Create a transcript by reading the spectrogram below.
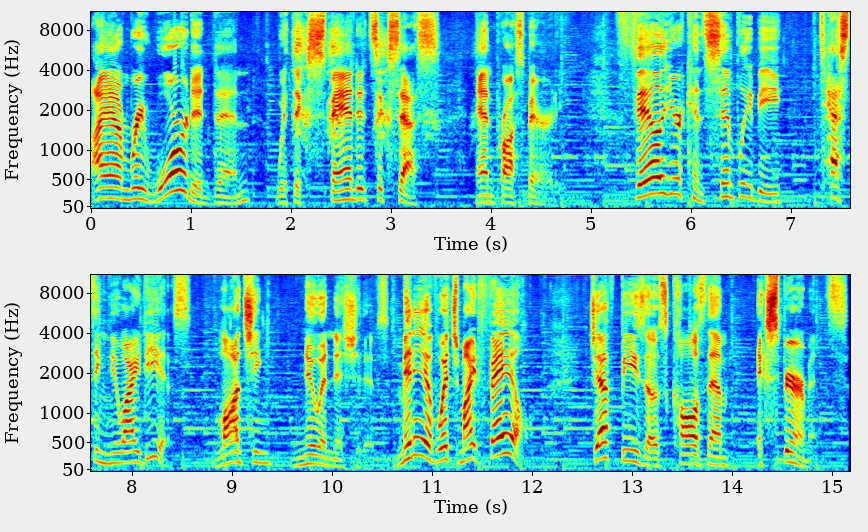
I am rewarded then with expanded success and prosperity. Failure can simply be testing new ideas, launching new initiatives, many of which might fail. Jeff Bezos calls them experiments.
